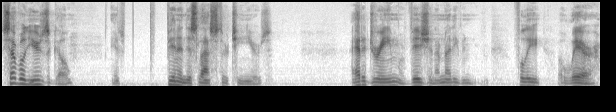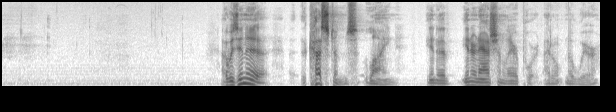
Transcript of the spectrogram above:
Several years ago, it's been in this last 13 years, I had a dream or vision. I'm not even fully aware I was in a, customs line in an international airport. I don't know where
